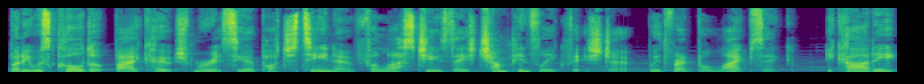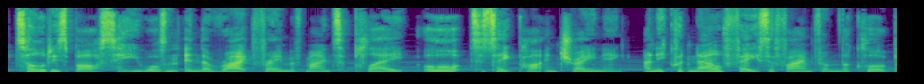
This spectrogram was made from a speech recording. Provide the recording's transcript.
but he was called up by coach Mauricio Pochettino for last Tuesday's Champions League fixture with Red Bull Leipzig. Icardi told his boss he wasn't in the right frame of mind to play or to take part in training, and he could now face a fine from the club.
